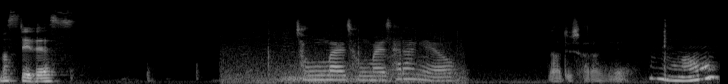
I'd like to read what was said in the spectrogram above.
Let's do this. 정말 정말 사랑해요. 나도 사랑해. Aww.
